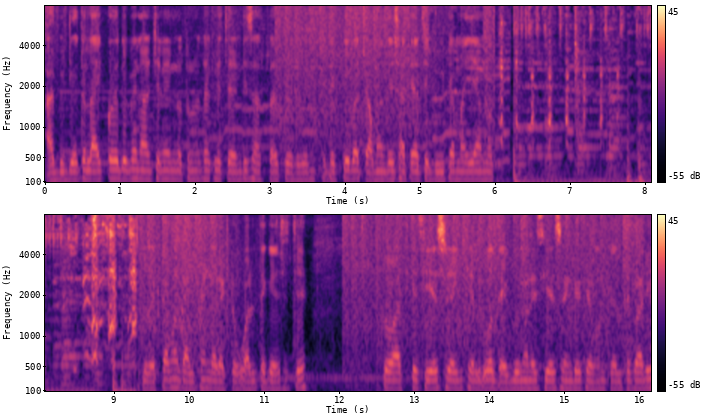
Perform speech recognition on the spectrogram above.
আর ভিডিওতে লাইক করে দেবেন আর চ্যানেল নতুন হয়ে থাকলে চ্যানেলটি সাবস্ক্রাইব করে দেবেন তো দেখতেই পাচ্ছ আমাদের সাথে আছে দুইটা মাইয়া আমরা তো একটা আমার গার্লফ্রেন্ড আর একটা ওয়ার্ল্ড থেকে এসেছে তো আজকে সিএস র্যাঙ্ক খেলব, দেখব মানে সিএস র্যাঙ্কে কেমন খেলতে পারি।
